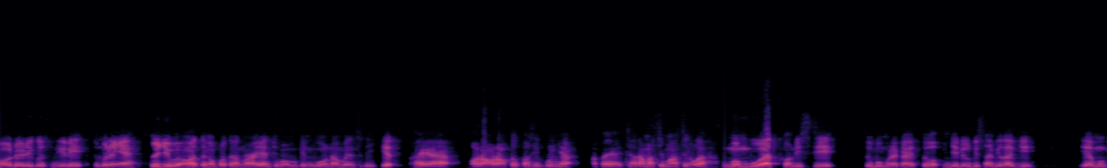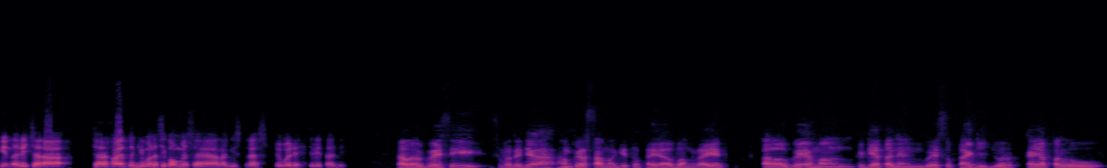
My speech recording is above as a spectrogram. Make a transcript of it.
kalau dari gue sendiri sebenarnya setuju banget dengan pertanyaan Ryan cuma mungkin gue nambahin sedikit kayak orang-orang tuh pasti punya apa ya cara masing-masing lah membuat kondisi tubuh mereka itu menjadi lebih stabil lagi ya mungkin tadi cara cara kalian tuh gimana sih kalau misalnya lagi stres? Coba deh cerita deh. Kalau gue sih sebenarnya hampir sama gitu kayak Bang Ryan. Kalau gue emang kegiatan yang gue suka jujur kayak perlu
